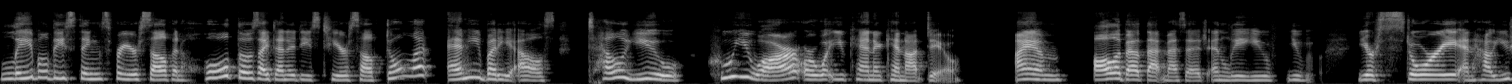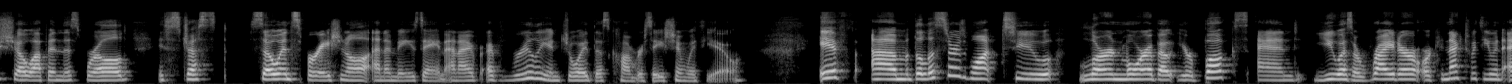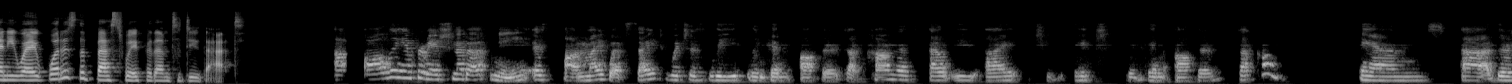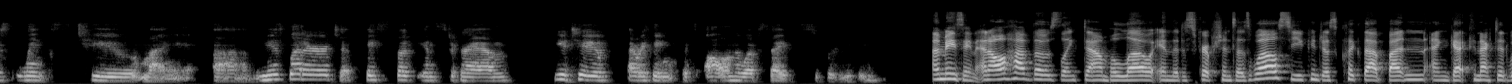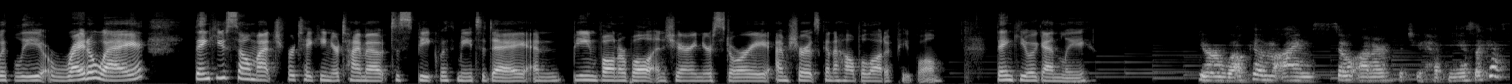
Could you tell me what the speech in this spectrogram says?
label these things for yourself and hold those identities to yourself. Don't let anybody else tell you who you are or what you can or cannot do. I am all about that message and Leigh you've you've your story and how you show up in this world is just so inspirational and amazing and I've I've really enjoyed this conversation with you. If um, the listeners want to learn more about your books and you as a writer or connect with you in any way, what is the best way for them to do that? Uh, all the information about me is on my website, which is leighlincolnauthor.com. That's L E I G H Lincolnauthor.com. And uh, there's links to my uh, newsletter, to Facebook, Instagram, YouTube, everything. It's all on the website. Super easy. Amazing. And I'll have those linked down below in the descriptions as well. So you can just click that button and get connected with Leigh right away. Thank you so much for taking your time out to speak with me today and being vulnerable and sharing your story. I'm sure it's going to help a lot of people. Thank you again, Leigh. You're welcome. I'm so honored that you had me as a guest.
